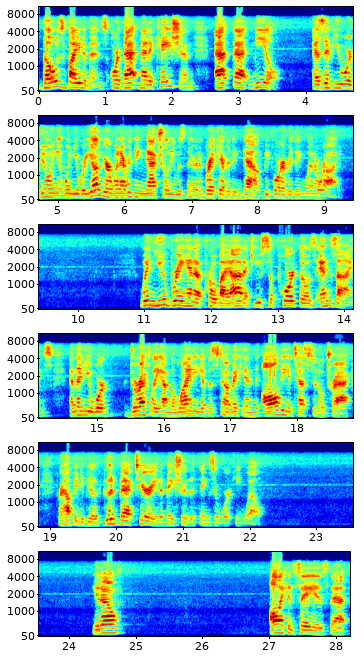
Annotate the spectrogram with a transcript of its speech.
those vitamins, or that medication at that meal, as if you were doing it when you were younger, when everything naturally was there to break everything down before everything went awry. When you bring in a probiotic, you support those enzymes, and then you work directly on the lining of the stomach and all the intestinal tract for helping to give good bacteria to make sure that things are working well. You know, all I can say is that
